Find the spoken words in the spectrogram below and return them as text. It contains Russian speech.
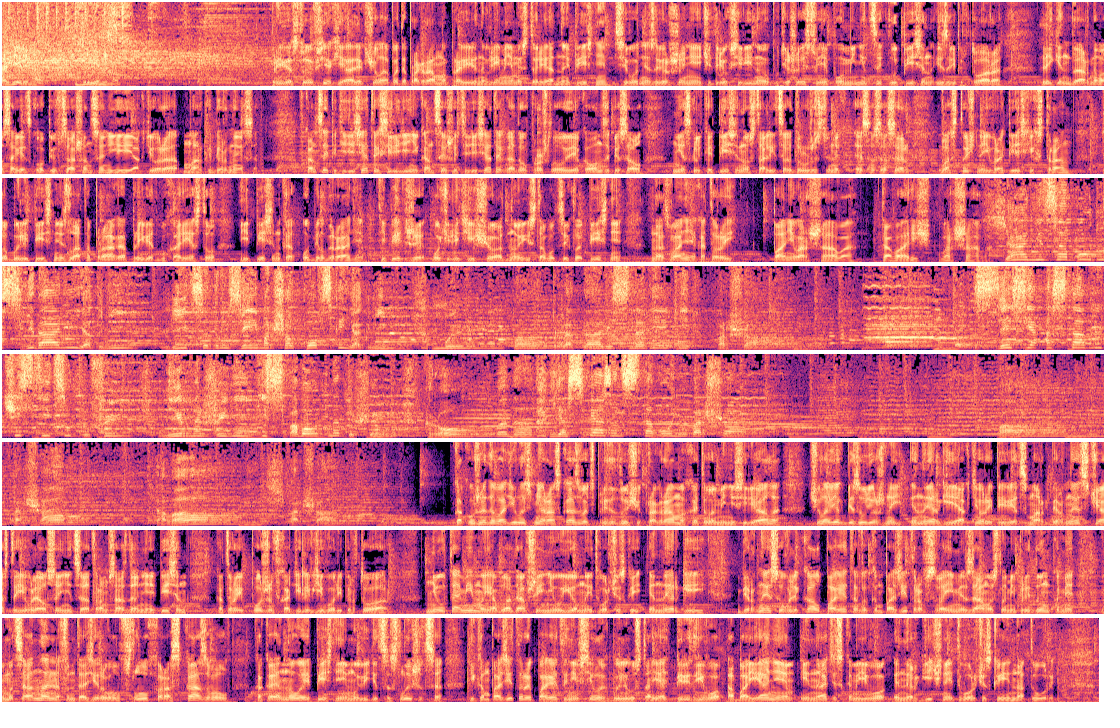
Проверено временем. Приветствую всех, я Олег Челап. Это программа «Проверено временем. История одной песни». Сегодня завершение четырехсерийного путешествия по мини-циклу песен из репертуара легендарного советского певца-шансонье и актера Марка Бернеса. Конце 50-х, середине конце 60-х годов прошлого века он записал несколько песен о столицах дружественных СССР восточноевропейских стран. То были песни «Злата Прага», «Привет Бухаресту» и песенка о Белграде. Теперь же очередь еще одной из того цикла песни, название которой «Пани Варшава», товарищ Варшава. Я не забуду свидания дни, Лица друзей маршалковской огни. Мы побратались навеки, Варшава. Здесь я оставлю частицу души, Мирно живи и свободно дыши. Кровно я связан с тобою, Варшава. Пани Варшаву, товарищ Варшава. Как уже доводилось мне рассказывать в предыдущих программах этого мини-сериала, человек безудержной энергии, актер и певец Марк Бернес часто являлся инициатором создания песен, которые позже входили в его репертуар. Неутомимый обладавший неуемной творческой энергией, Бернес увлекал поэтов и композиторов своими замыслами, придумками, эмоционально фантазировал вслух, рассказывал, какая новая песня ему видится, слышится, и композиторы-поэты не в силах были устоять перед его обаянием и натиском его энергичной творческой натуры.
